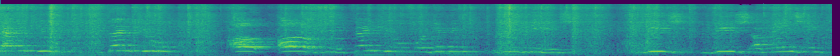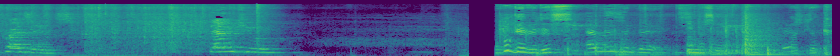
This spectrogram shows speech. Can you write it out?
thank you. Thank you all all of you. Thank you for giving me these these these amazing presents. Thank you. Who gave you this? Elizabeth. Let me see. Okay.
